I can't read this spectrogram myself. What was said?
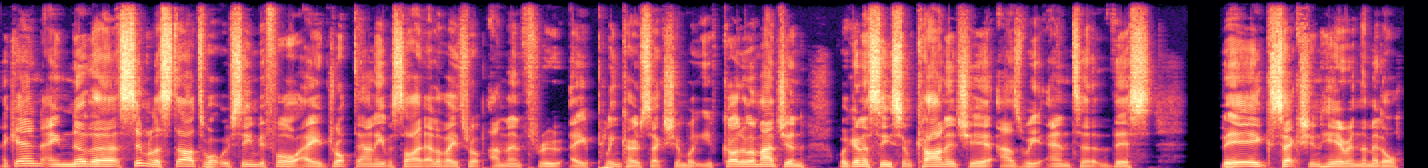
Again, another similar start to what we've seen before. A drop down either side, elevator up, and then through a Plinko section. But you've got to imagine we're going to see some carnage here as we enter this big section here in the middle.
